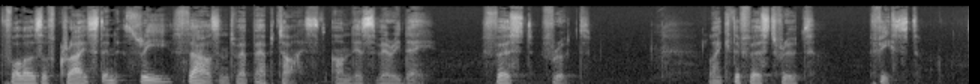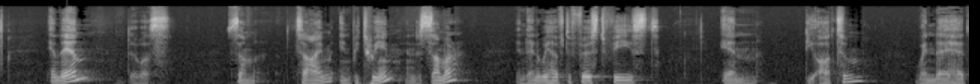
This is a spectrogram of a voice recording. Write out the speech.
followers of Christ, and 3,000 were baptized on this very day. First fruit. Like the first fruit feast. And then there was some time in between in the summer, and then we have the first feast in the autumn when they had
